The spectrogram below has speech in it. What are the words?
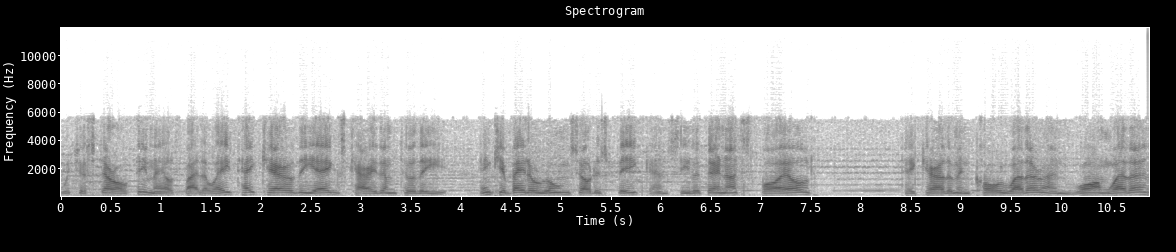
which are sterile females, by the way, take care of the eggs, carry them to the incubator room, so to speak, and see that they're not spoiled. Take care of them in cold weather and warm weather.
